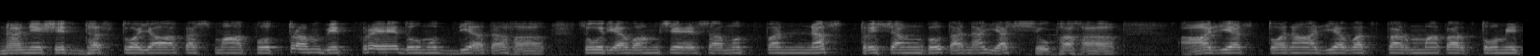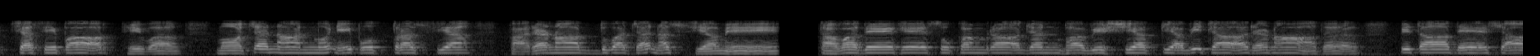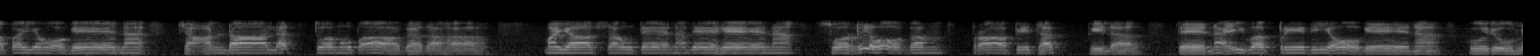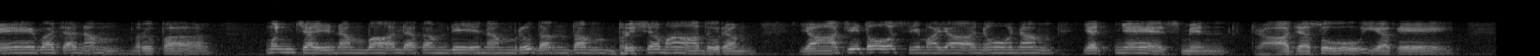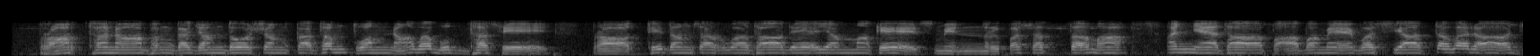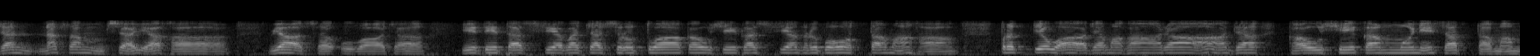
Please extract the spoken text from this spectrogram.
न निषिद्धस्त्वया कस्मात् पुत्रं विक्रेतुमुद्यतः। सूर्यवंशे समुत्पन्नस्त्रिशङ्कुतनयः शुभः आर्यस्त्वनार्यवत्कर्म कर्तुमिच्छसि पार्थिव। मोचनान्मुनिपुत्रस्य करणाद्वचनस्य मे। तव देहे सुखं राजन् भविष्यत्यविचारणात् पिता देशापयोगेन चाण्डालत्वमुपागतः। मया सौतेन देहेन स्वर्लोकं प्रापितः किल? तेनैव प्रीतियोगेन कुरु मे वचनं नृप। मुञ्चैनं बालकं दीनं रुदन्तं भृशमाधुरं। याचितोऽसि मया नूनं यज्ञेऽस्मिन् राजसूयके। प्रार्थनाभङ्गजं दोषं कथं त्वं नावबुद्धसे प्रार्थितं सर्वधा देयं मखेऽस्मिन् नृपसत्तम। अन्यथा पापमेव स्यात्तव राजन्न संशयः। व्यास उवाच इति तस्य वच श्रुत्वा कौशिकस्य नृपोत्तमः। प्रत्युवाच महाराज कौशिकं मुनिसत्तमं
